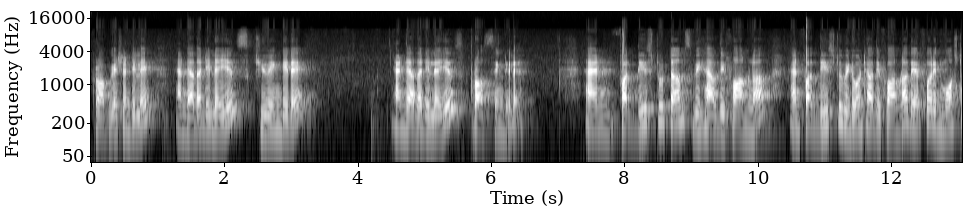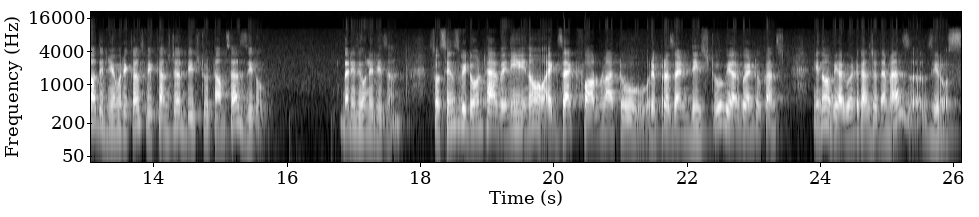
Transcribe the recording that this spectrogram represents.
propagation delay and the other delay is queuing delay and the other delay is processing delay. And for these two terms we have the formula and for these two we don't have the formula therefore in most of the numericals we consider these two terms as 0 that is the only reason so since we don't have any you know exact formula to represent these two we are going to consider you know we are going to consider them as uh, zeros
